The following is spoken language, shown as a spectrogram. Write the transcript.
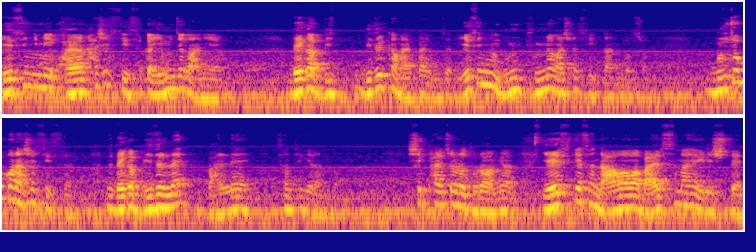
예수님이 과연 하실 수 있을까 이 문제가 아니에요. 내가 믿, 믿을까 말까의 문제예요. 예수님은 분- 분명 하실 수 있다는 거죠. 무조건 하실 수 있어요. 근데 내가 믿을래? 말래? 선택이라는 거. 18절로 돌아오면 예수께서 나와 말씀하여 이르시되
